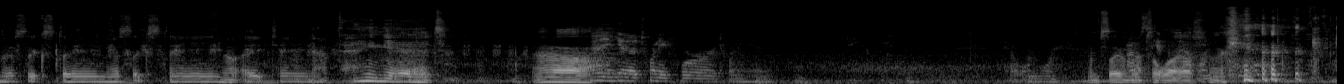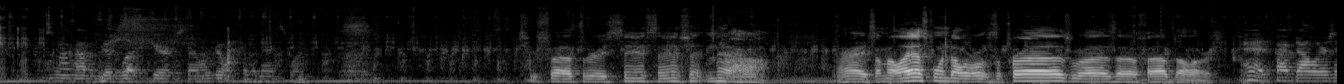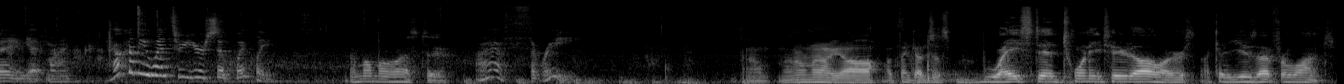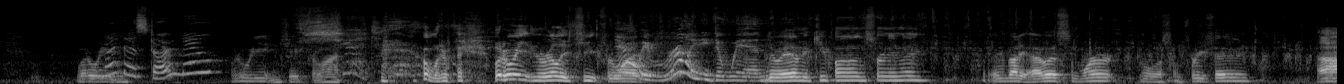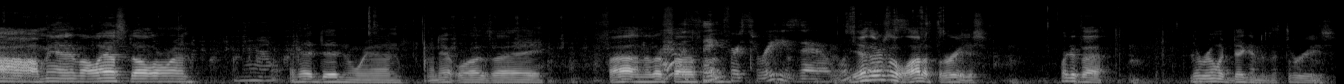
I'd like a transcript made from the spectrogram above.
No 16, no 16, no 18. Oh, dang it. Ah, I didn't get a 24 or a 28. Got one more. I'm saving that to last. Okay. I'm not having good luck here, so we're going for the next one. Two, five, three, cents, cents. No. All right, so my last one dollar was the prize was uh, five dollars. I had $5. I didn't get mine. How come you went through yours so quickly? I'm on my last two. I have three. Um, I don't know, y'all. I think I just wasted twenty-two dollars. I could have used that for lunch. What are we Am I gonna start now? What are we eating cheap for lunch? Shit. what, are we, what are we eating really cheap for Now lunch? we really need to win. Do we have any coupons for anything? Anybody owe us some work or some free food? Oh man, my last dollar one, Now, and it didn't win, and it was a five, another I five thing hundred. for threes though. What's Yeah, there's a lot of threes. Look at that. They're really big into the threes.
